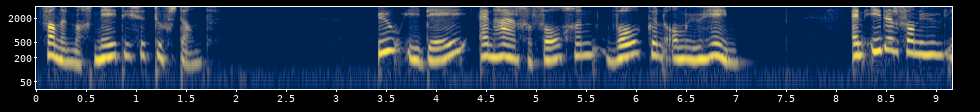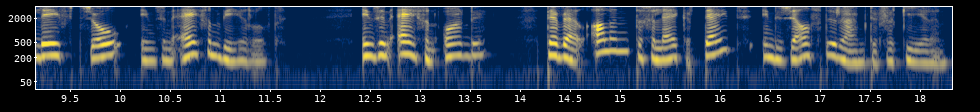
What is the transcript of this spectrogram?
van een magnetische toestand. Uw idee en haar gevolgen wolken om u heen. En ieder van u leeft zo in zijn eigen wereld, in zijn eigen orde, terwijl allen tegelijkertijd in dezelfde ruimte verkeren.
